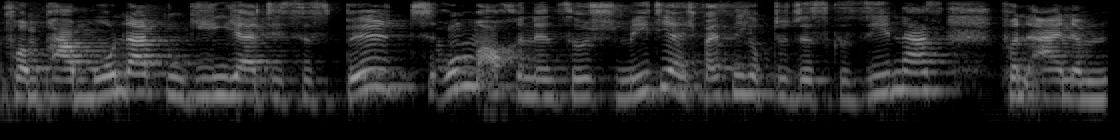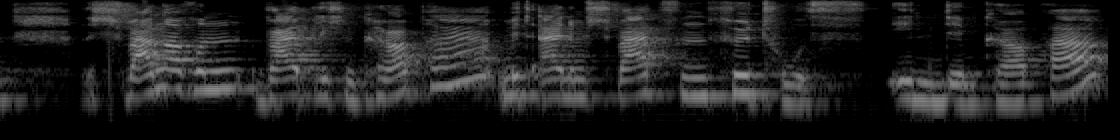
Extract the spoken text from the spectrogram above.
Vor ein paar Monaten ging ja dieses Bild rum, auch in den Social Media. Ich weiß nicht, ob du das gesehen hast, von einem schwangeren weiblichen Körper mit einem schwarzen Fötus in dem Körper.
